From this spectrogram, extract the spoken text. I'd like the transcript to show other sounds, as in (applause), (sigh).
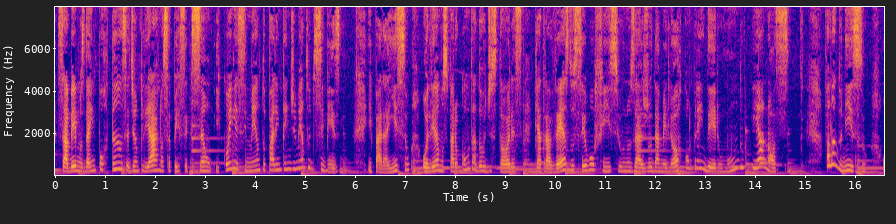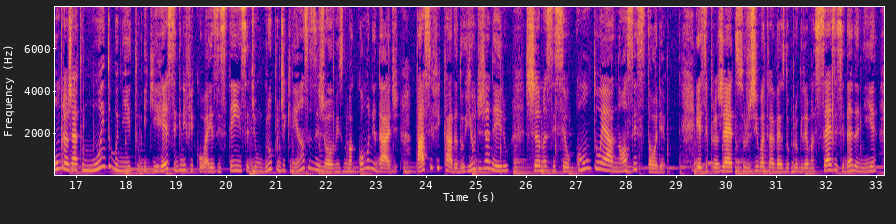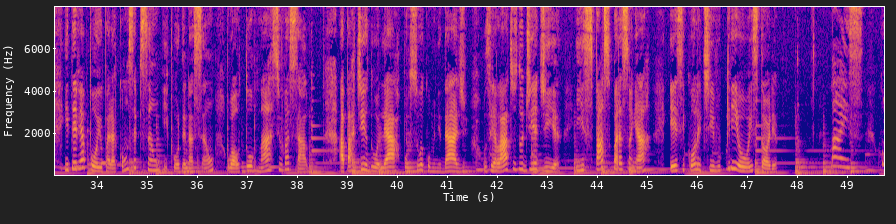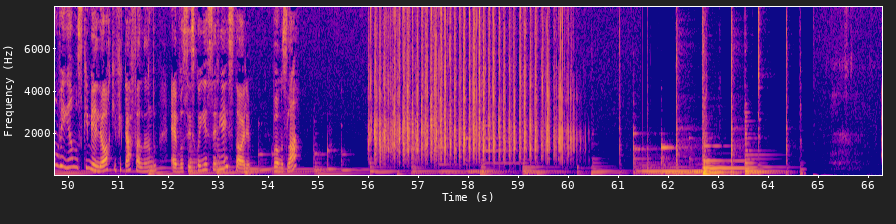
Sabemos da importância de ampliar nossa percepção e conhecimento para entendimento de si mesmo. E para isso, olhamos para o contador de histórias, que através do seu ofício nos ajuda a melhor compreender o mundo e a nós. Falando nisso, um projeto muito bonito e que ressignificou a existência de um grupo de crianças e jovens numa comunidade pacificada do Rio de Janeiro chama-se Seu Conto é a Nossa História. Esse projeto surgiu através do programa SESI Cidadania e teve apoio para a concepção e coordenação o autor Márcio Vassalo. A partir do olhar por sua comunidade, os relatos do dia a dia e espaço para sonhar, esse coletivo criou a história. Mas convenhamos que melhor que ficar falando é vocês conhecerem a história. Vamos lá?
